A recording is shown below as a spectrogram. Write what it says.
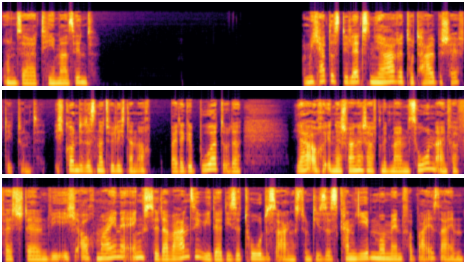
unser Thema sind. Und mich hat das die letzten Jahre total beschäftigt und ich konnte das natürlich dann auch bei der Geburt oder ja auch in der Schwangerschaft mit meinem Sohn einfach feststellen, wie ich auch meine Ängste, da waren sie wieder, diese Todesangst und dieses kann jeden Moment vorbei sein,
